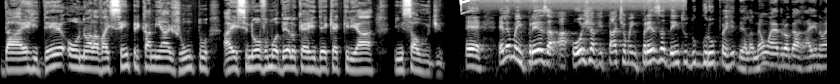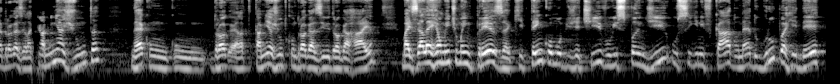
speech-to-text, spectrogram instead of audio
da RD ou não? Ela vai sempre caminhar junto a esse novo modelo que a RD quer criar em saúde? É, ela é uma empresa, hoje a Vitat é uma empresa dentro do grupo RD, ela não é Droga Raia não é Drogazil, ela caminha junta, né, com, com droga, ela caminha junto com Drogazil e Droga Raia, mas ela é realmente uma empresa que tem como objetivo expandir o significado, né, do grupo RD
